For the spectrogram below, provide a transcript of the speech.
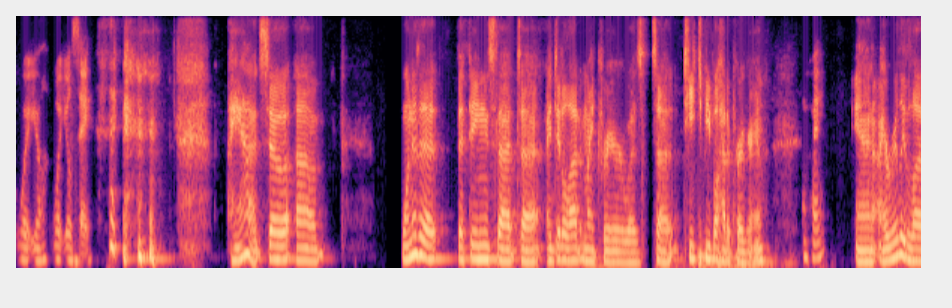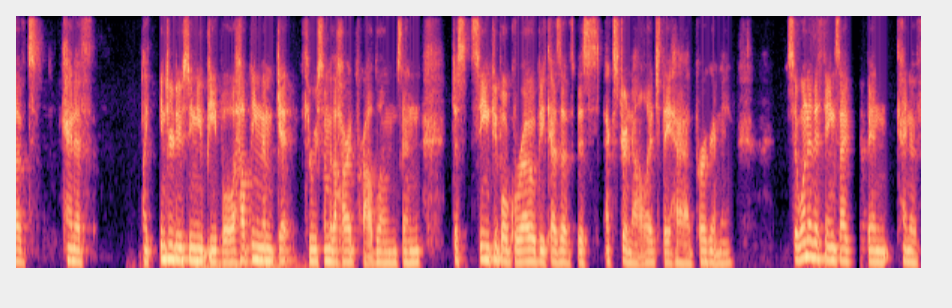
what you'll what you'll say. Yeah so um, one of the the things that uh, i did a lot in my career was uh, teach people how to program. Okay. And i really loved kind of like introducing new people helping them get through some of the hard problems and just seeing people grow because of this extra knowledge they had programming so one of the things I've been kind of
